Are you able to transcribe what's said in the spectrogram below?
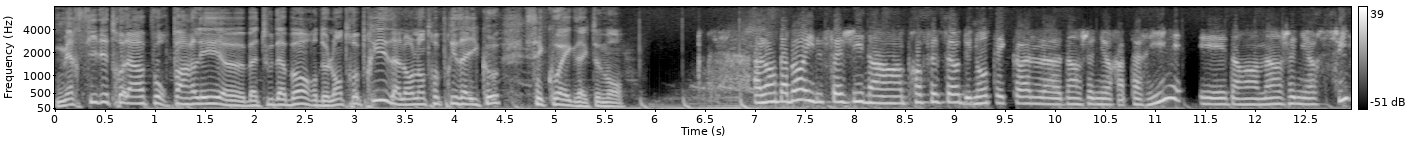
Merci d'être là pour parler euh, bah, tout d'abord de l'entreprise. Alors l'entreprise Aiko, c'est quoi exactement? Alors d'abord, il s'agit d'un professeur d'une haute école d'ingénieurs à Paris et d'un ingénieur suisse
